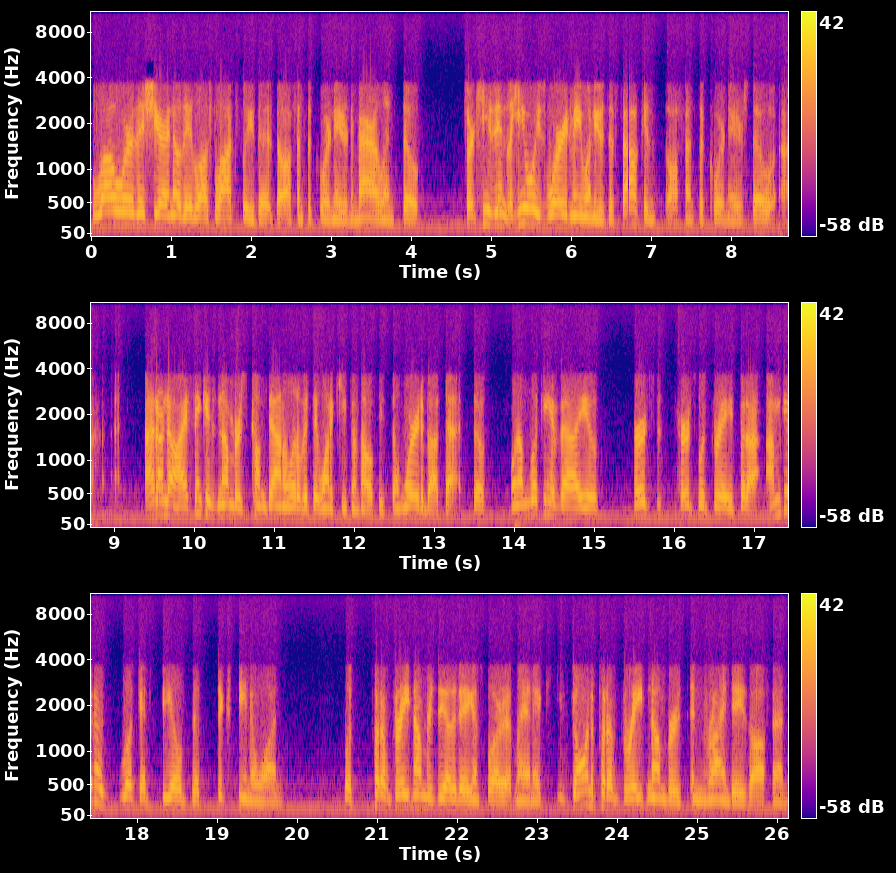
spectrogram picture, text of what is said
slower this year. I know they lost Locksley, the, the offensive coordinator to Maryland, so Sarkisian he always worried me when he was the Falcons offensive coordinator. So. Uh, I don't know. I think his numbers come down a little bit. They want to keep him healthy, so I'm worried about that. So when I'm looking at value, Hurts Hurts look great, but I, I'm going to look at Fields at 16 to one. Look, put up great numbers the other day against Florida Atlantic. He's going to put up great numbers in Ryan Day's offense.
